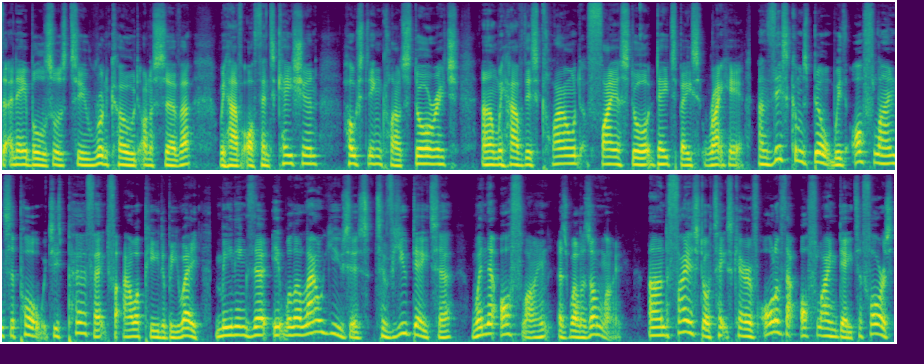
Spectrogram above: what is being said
that enables us to run code on a server. We have authentication, hosting, cloud storage, and we have this cloud Firestore database right here. And this comes built with offline support, which is perfect for our PWA, meaning that it will allow users to view data when they're offline as well as online and Firestore takes care of all of that offline data for us.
